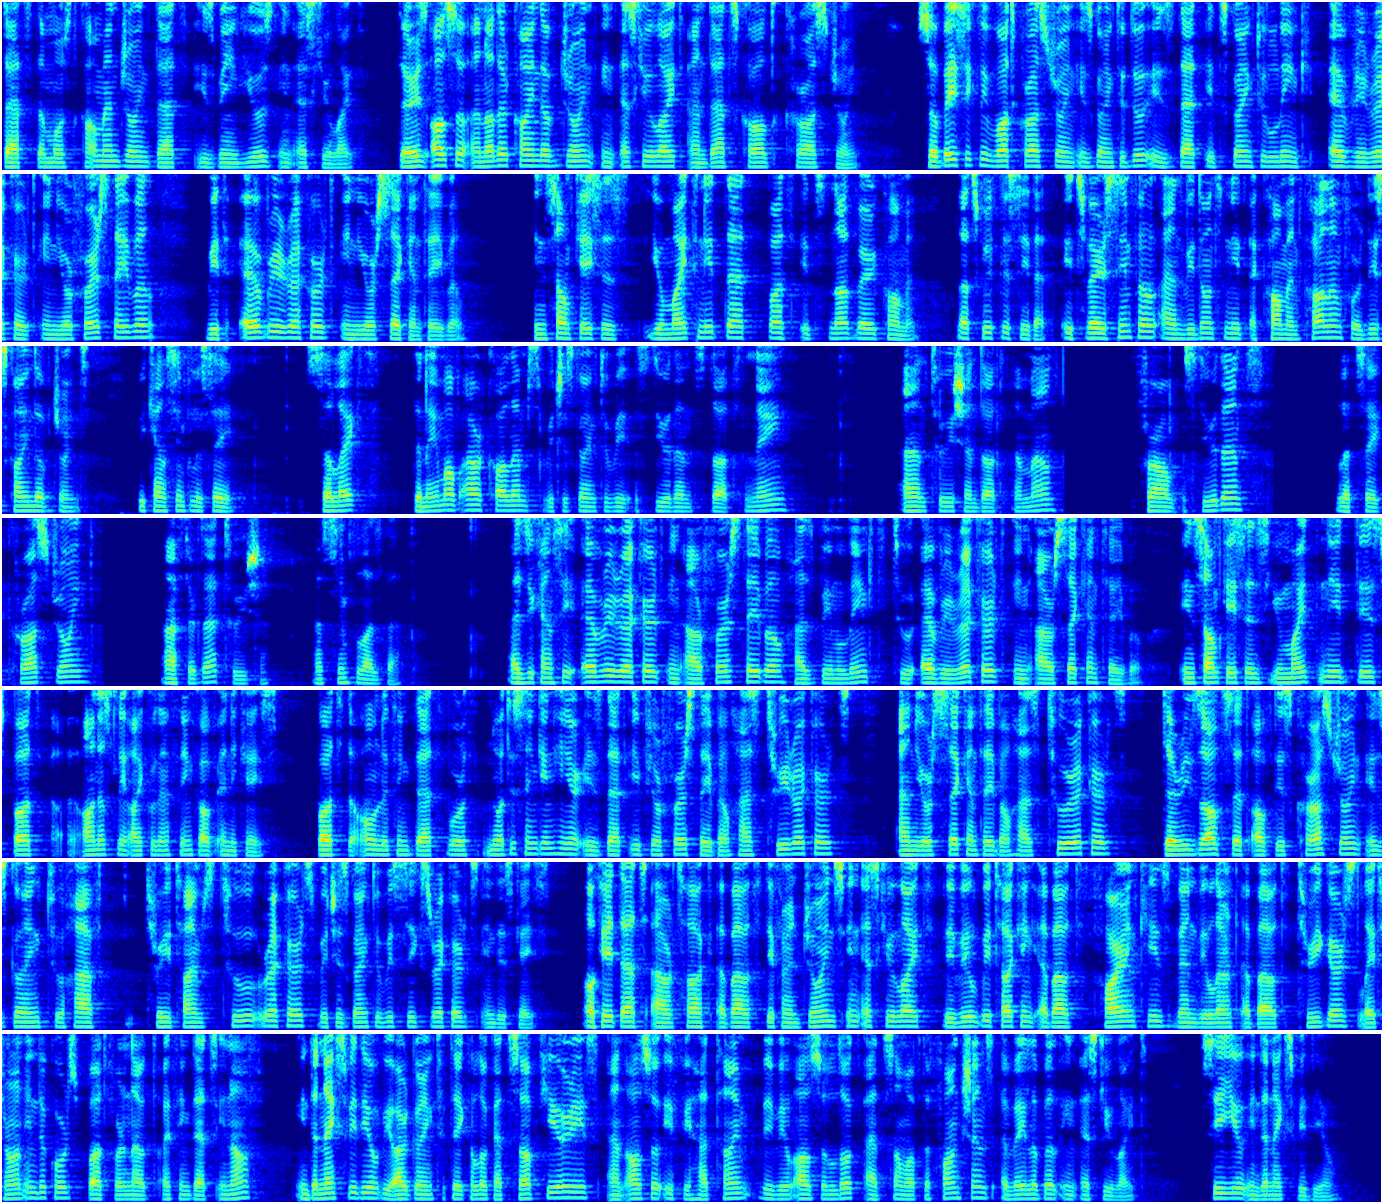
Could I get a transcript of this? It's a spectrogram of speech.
That's the most common join that is being used in SQLite. There is also another kind of join in SQLite and that's called cross join. So basically what cross join is going to do is that it's going to link every record in your first table with every record in your second table. In some cases you might need that, but it's not very common. Let's quickly see that. It's very simple and we don't need a common column for this kind of joins. We can simply say select the name of our columns, which is going to be students.name and tuition.amount from students, let's say cross join, after that tuition, as simple as that. As you can see, every record in our first table has been linked to every record in our second table. In some cases, you might need this, but uh, honestly, I couldn't think of any case. But the only thing that worth noticing in here is that if your first table has three records and your second table has two records, the result set of this cross join is going to have 3 times 2 records which is going to be 6 records in this case. Okay, that's our talk about different joins in SQLite. We will be talking about foreign keys when we learned about triggers later on in the course, but for now I think that's enough. In the next video, we are going to take a look at subqueries and also if we had time, we will also look at some of the functions available in SQLite. See you in the next video.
